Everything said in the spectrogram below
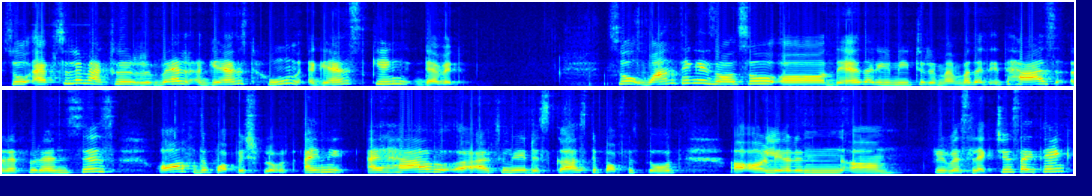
So Absalom actually rebelled against whom? Against King David. So one thing is also uh, there that you need to remember that it has references of the popish plot. I I have uh, actually discussed the popish plot uh, earlier in um, previous lectures I think.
